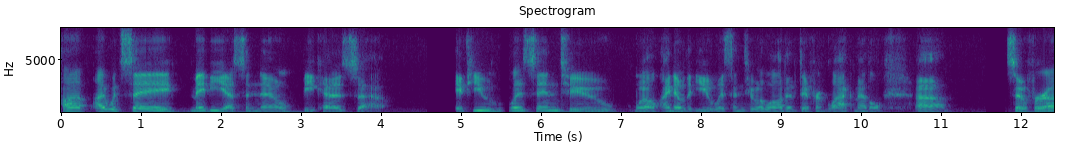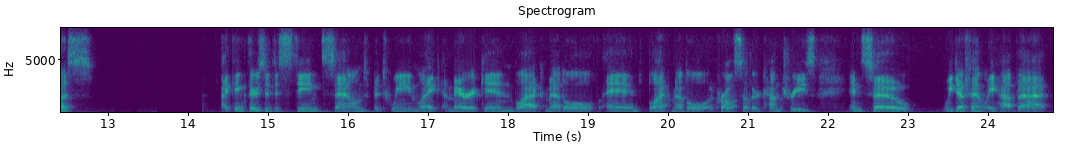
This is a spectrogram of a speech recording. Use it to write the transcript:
Uh, I would say maybe yes and no, because uh, if you listen to, well, I know that you listen to a lot of different black metal. Uh, so for us, I think there's a distinct sound between like American black metal and black metal across other countries. And so we definitely have that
